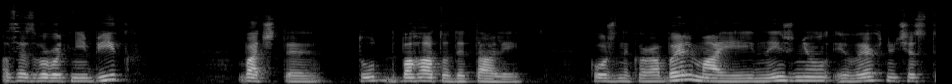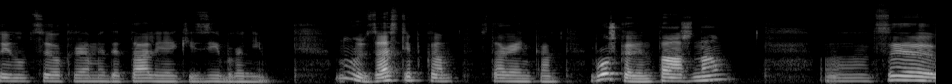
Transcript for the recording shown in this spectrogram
Оце зворотній бік. Бачите, тут багато деталей. Кожний корабель має і нижню, і верхню частину. Це окремі деталі, які зібрані. Ну і застібка старенька. Брошка вінтажна. Е, Це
